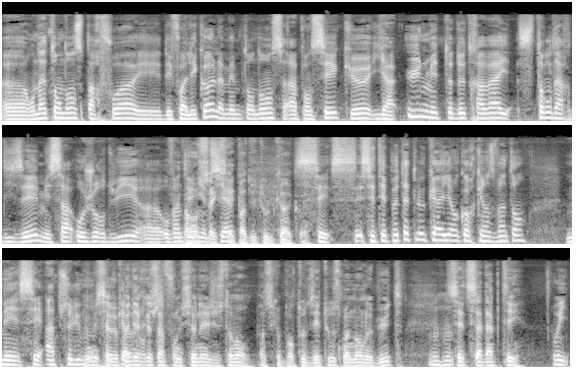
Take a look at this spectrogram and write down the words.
Euh, on a tendance parfois, et des fois l'école a même tendance à penser qu'il y a une méthode de travail standardisée, mais ça aujourd'hui, euh, au Bah, on 21e sait que c'est siècle, pas du tout le cas. C'était peut-être le cas il y a encore 15-20 ans, mais c'est absolument Mais ça plus veut pas dire que ça fonctionnait justement, parce que pour toutes et tous, maintenant le but, Mhm. c'est de s'adapter. Oui,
